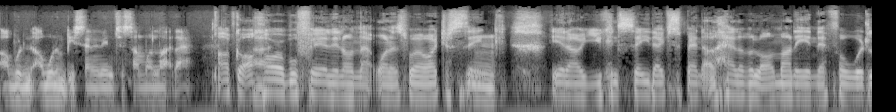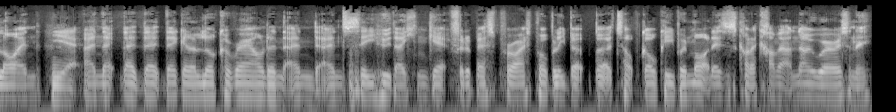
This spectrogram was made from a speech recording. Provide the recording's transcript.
I wouldn't I wouldn't be sending him to someone like that. I've got a horrible feeling on that one as well. I just think, you know, you can see they've spent a hell of a lot of money in their forward line. Yeah. And they, they, they're, they're going to look around and, and, and see who they can get for the best price, probably. But but a top goalkeeper, and Martinez has kind of come out of nowhere, hasn't he?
